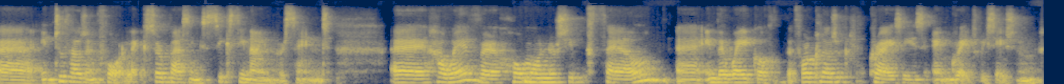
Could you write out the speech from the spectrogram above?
uh, in 2004, like surpassing 69%. Uh, however, home ownership fell uh, in the wake of the foreclosure crisis and Great Recession.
